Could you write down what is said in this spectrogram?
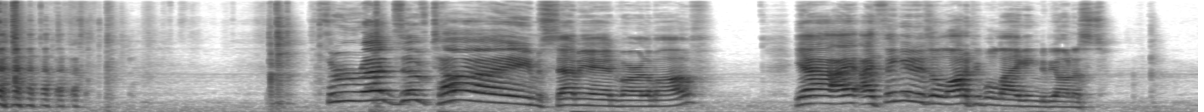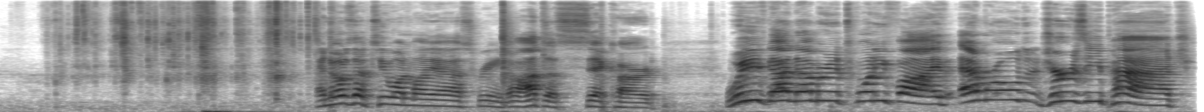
Threads of Time, Semyon Varlamov. Yeah, I, I think it is a lot of people lagging, to be honest. I noticed that too on my uh, screen. Oh, that's a sick card. We've got number to 25, Emerald Jersey Patch,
